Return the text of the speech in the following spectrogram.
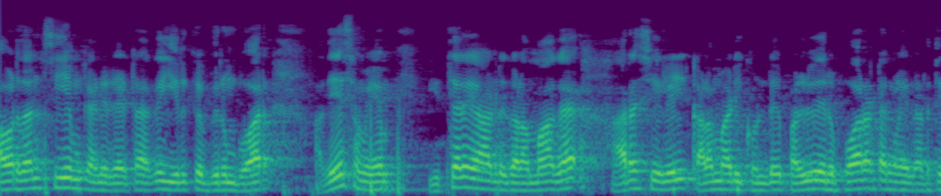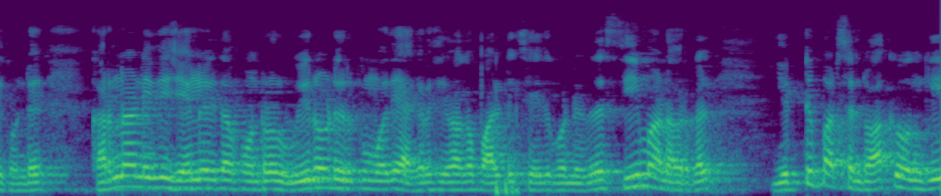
அவர்தான் சிஎம் கேண்டிடேட்டாக இருக்க விரும்புவார். அதே சமயம் இத்தனை ஆண்டு காலமாக அரசியலில் களமாடிக்கொண்டு பல்வேறு போராட்டங்களை நடத்தி கொண்டு கருணாநிதி ஜெயலலிதா போன்றோர் உயிரோடு இருக்கும்போதே அக்ரஸிவாக பாலிடிக்ஸ் செய்து கொண்டிருந்த சீமான் அவர்கள் எட்டு பர்சன்ட் வாக்கு வங்கி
